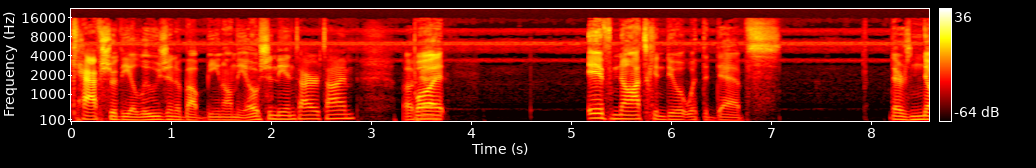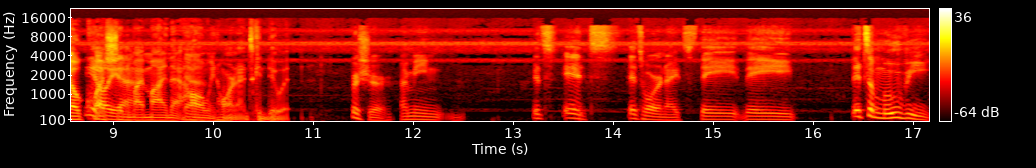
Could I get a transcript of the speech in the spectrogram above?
capture the illusion about being on the ocean the entire time. okay. But if Knott's can do it with the depths, there's no oh, Yeah, oh, question yeah. in my mind that Yeah. Halloween Horror Nights can do it. For sure. I mean, it's it's it's horror nights. They they it's a movie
